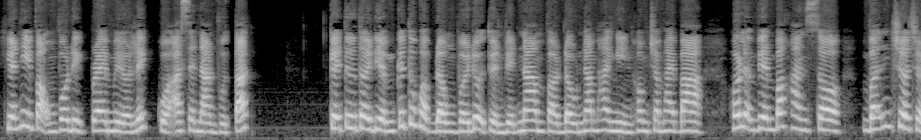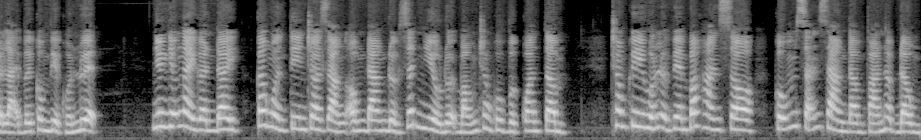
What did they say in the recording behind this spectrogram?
khiến hy vọng vô địch Premier League của Arsenal vụt tắt. Kể từ thời điểm kết thúc hợp đồng với đội tuyển Việt Nam vào đầu năm 2023, huấn luyện viên Park Hang-seo vẫn chưa trở lại với công việc huấn luyện. Nhưng những ngày gần đây, các nguồn tin cho rằng ông đang được rất nhiều đội bóng trong khu vực quan tâm. Trong khi huấn luyện viên Park Hang-seo cũng sẵn sàng đàm phán hợp đồng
